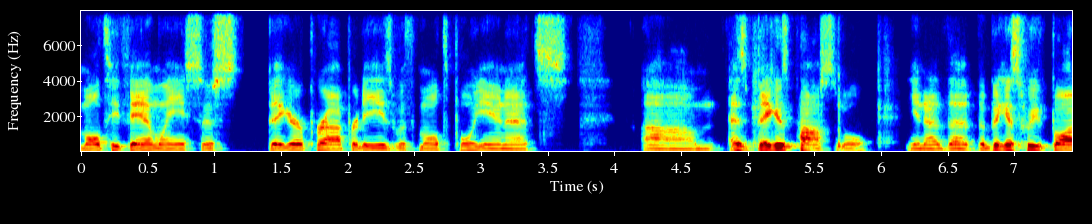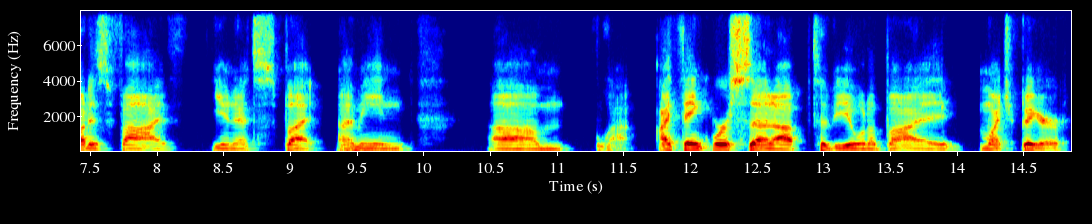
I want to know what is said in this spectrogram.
multifamily, so bigger properties with multiple units, um, as big as possible. You know, the the biggest we've bought is five units, but I mm-hmm. mean, um, I think we're set up to be able to buy much bigger.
